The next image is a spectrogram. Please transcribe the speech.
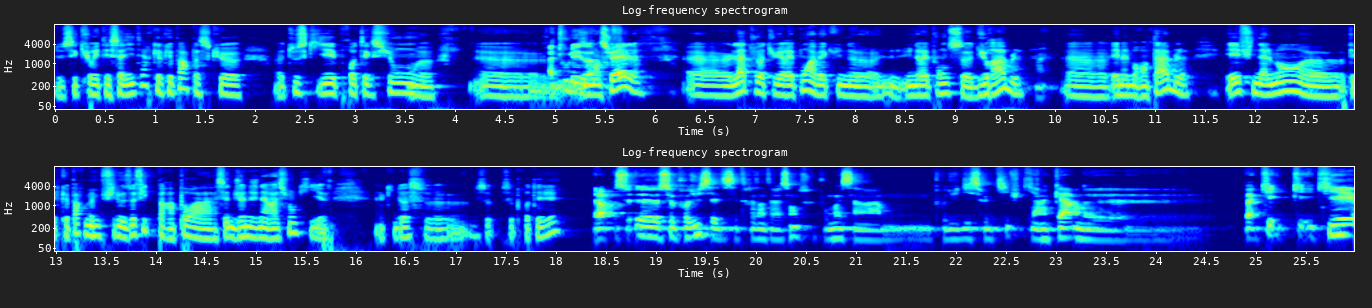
de sécurité sanitaire quelque part, parce que euh, tout ce qui est protection euh, à tous les mensuelle, euh, là, tu vois, tu y réponds avec une, une réponse durable euh, et même rentable, et finalement euh, quelque part même philosophique par rapport à cette jeune génération qui euh, qui doit se, se, se protéger. Alors, ce, euh, ce produit, c'est très intéressant parce que pour moi, c'est un produit disruptif qui incarne, bah, qui, qui, qui, est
